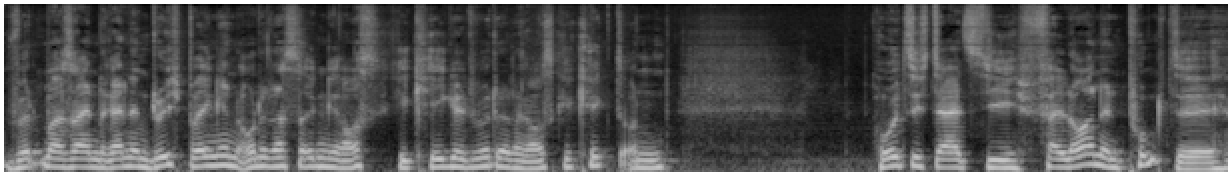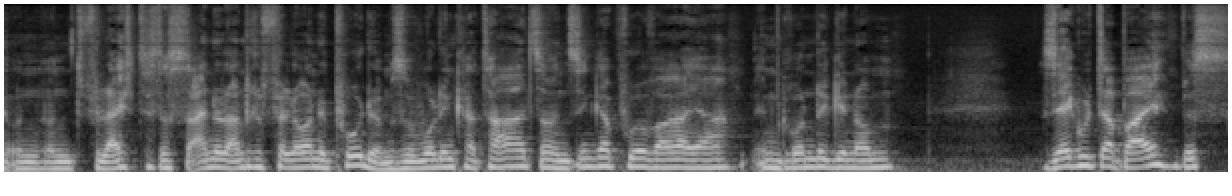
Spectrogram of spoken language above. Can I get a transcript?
wird mal sein Rennen durchbringen, ohne dass er irgendwie rausgekegelt wird oder rausgekickt und holt sich da jetzt die verlorenen Punkte und, und vielleicht das ein oder andere verlorene Podium. Sowohl in Katar als auch in Singapur war er ja im Grunde genommen sehr gut dabei, bis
